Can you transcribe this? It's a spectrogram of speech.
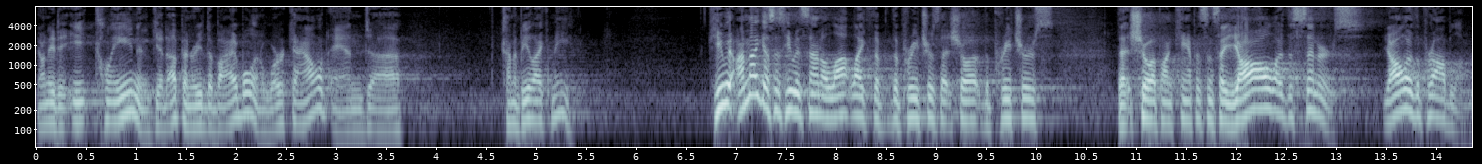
Y'all need to eat clean and get up and read the Bible and work out and uh, kind of be like me. He, my guess is he would sound a lot like the, the preachers that show up, the preachers that show up on campus and say, Y'all are the sinners. Y'all are the problem.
